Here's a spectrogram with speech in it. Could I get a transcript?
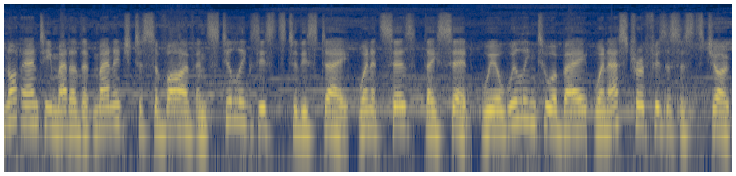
not antimatter that managed to survive and still exists to this day, when it says, they said, we are willing to obey, when astrophysicists joke,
